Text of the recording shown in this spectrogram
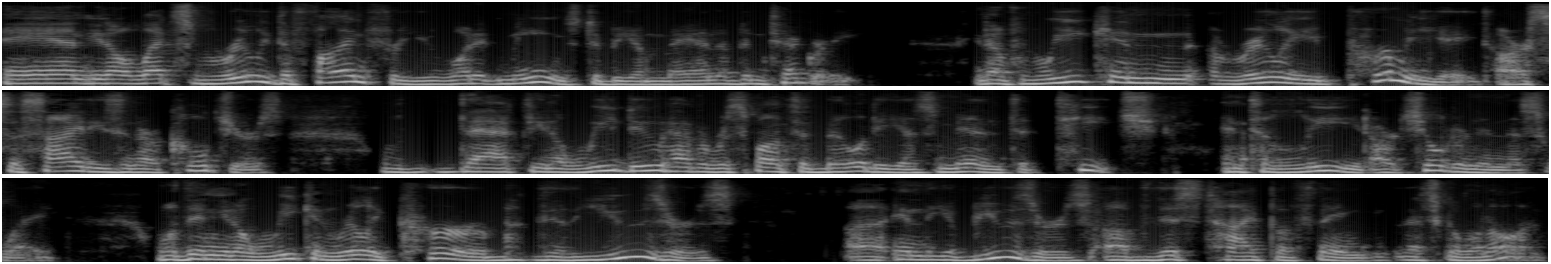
and you know, let's really define for you what it means to be a man of integrity. You know, if we can really permeate our societies and our cultures, that you know, we do have a responsibility as men to teach and to lead our children in this way. Well, then you know, we can really curb the users uh, and the abusers of this type of thing that's going on.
